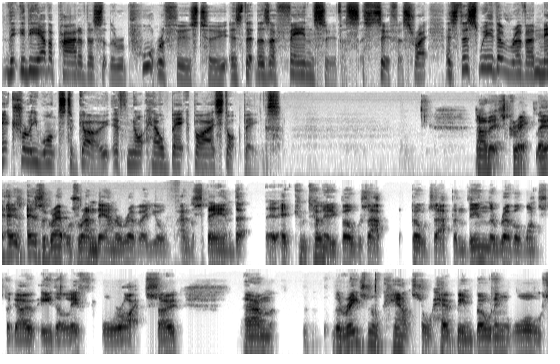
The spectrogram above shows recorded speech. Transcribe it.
The, the other part of this that the report refers to is that there's a fan surface, surface, right? Is this where the river naturally wants to go if not held back by stop banks? No, that's correct. As, as the gravels run down the river, you'll understand that it continually builds up builds up, and then the river wants to go either left or right. So um, the regional council have been building walls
